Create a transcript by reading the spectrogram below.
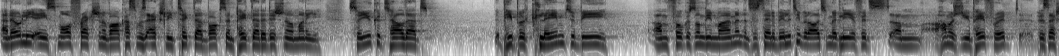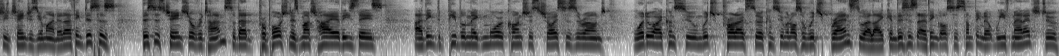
And only a small fraction of our customers actually ticked that box and paid that additional money. So you could tell that people claim to be um, focus on the environment and sustainability, but ultimately, if it's um, how much do you pay for it, this actually changes your mind. And I think this is this has changed over time, so that proportion is much higher these days. I think that people make more conscious choices around what do I consume, which products do I consume, and also which brands do I like. And this is, I think, also something that we've managed to,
